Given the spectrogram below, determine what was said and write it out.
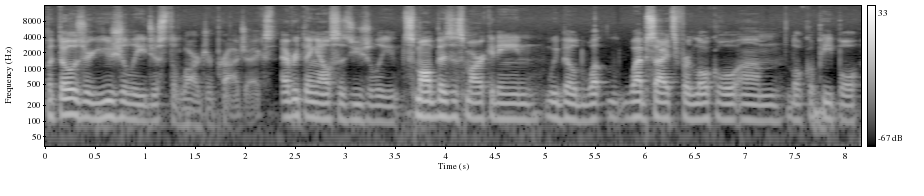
but those are usually just the larger projects. Everything else is usually small business marketing. We build what websites for local um, local people,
